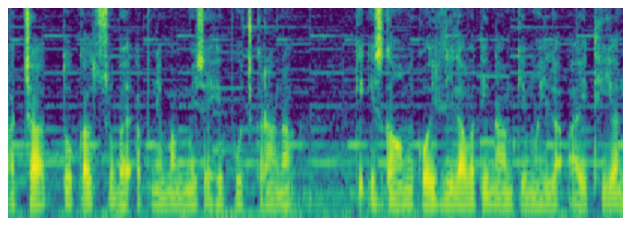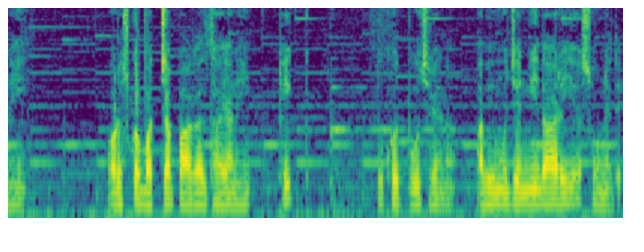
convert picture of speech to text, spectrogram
अच्छा तो कल सुबह अपनी मम्मी से ही पूछ कर आना कि इस गाँव में कोई लीलावती नाम की महिला आई थी या नहीं? और उसका बच्चा पागल था या नहीं, ठीक? तो खुद पूछ लेना, अभी मुझे नींद आ रही है, सोने दे।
